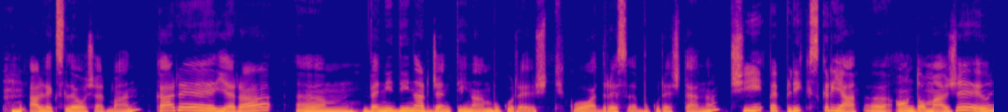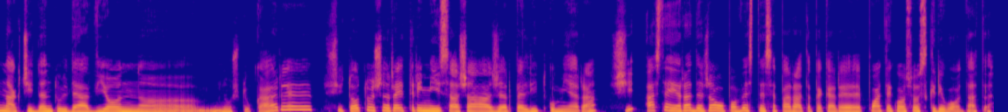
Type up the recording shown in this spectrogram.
Alex Leo Șerban, care era um, venit din Argentina în București cu o adresă bucureșteană și pe plic scria uh, îndomaje în accidentul de avion uh, nu știu care și totuși retrimis așa jerpelit cum era Și asta era deja o poveste separată pe care poate că o să o scriu odată.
